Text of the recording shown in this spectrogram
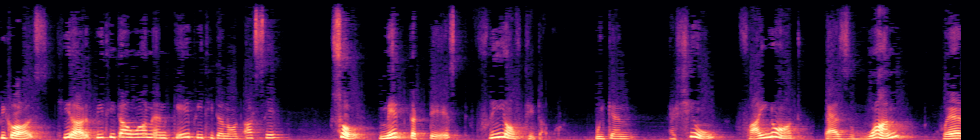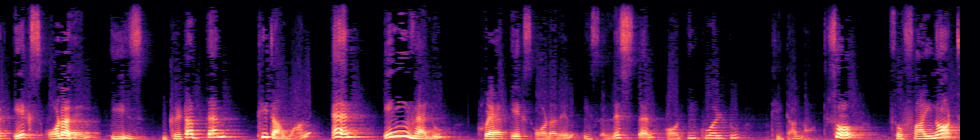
because here p theta 1 and k p theta naught are same. So, make the test free of theta 1. We can assume phi naught as 1 where x order n is greater than theta 1 and any value where x order n is less than or equal to theta naught. So, so phi naught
